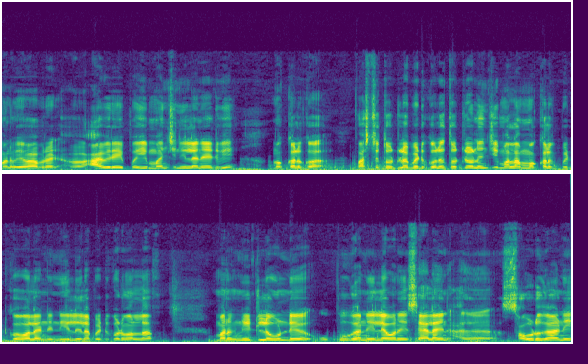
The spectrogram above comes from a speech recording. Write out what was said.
మనం ఎవాపరేట్ ఆవిరైపోయి మంచినీళ్ళు అనేటివి మొక్కలకు ఫస్ట్ తొట్లో పెట్టుకోవాలి. తొట్లో నుంచి మళ్ళీ మొక్కలకు పెట్టుకోవాలండి. నీళ్ళు ఇలా పెట్టుకోవడం వల్ల మనకు నీటిలో ఉండే ఉప్పు కానీ లెవెన్ సెలైన్ సౌడు కానీ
